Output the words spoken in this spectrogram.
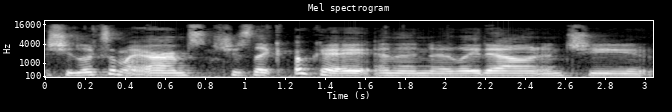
she looks at my arms. She's like, okay. And then I lay down and she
